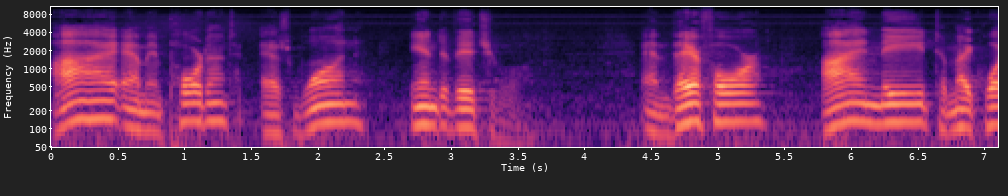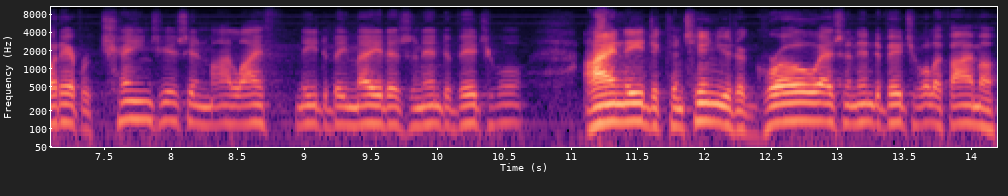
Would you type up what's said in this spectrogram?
I am important as one individual, and therefore I need to make whatever changes in my life need to be made as an individual. I need to continue to grow as an individual. If I'm a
